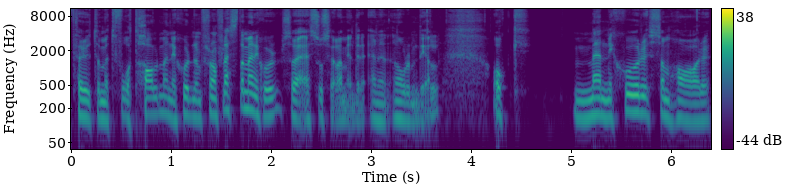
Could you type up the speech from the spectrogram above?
Förutom ett fåtal människor. För de flesta människor så är sociala medier en enorm del. Och människor som har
